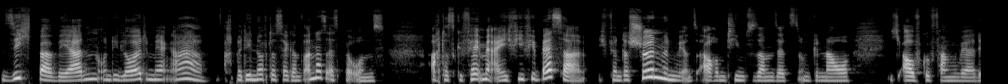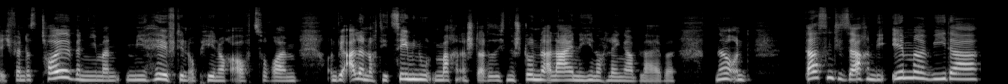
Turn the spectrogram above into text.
sichtbar werden und die Leute merken, ah, ach, bei denen läuft das ja ganz anders als bei uns. Ach, das gefällt mir eigentlich viel, viel besser. Ich finde das schön, wenn wir uns auch im Team zusammensetzen und genau ich aufgefangen werde. Ich finde das toll, wenn jemand mir hilft, den OP noch aufzuräumen und wir alle noch die zehn Minuten machen, anstatt dass ich eine Stunde alleine hier noch länger bleibe. Ne? Und das sind die Sachen, die immer wieder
